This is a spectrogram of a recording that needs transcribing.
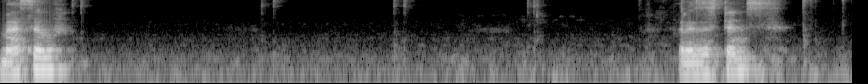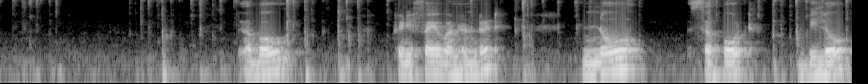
massive resistance above 25100 no support below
